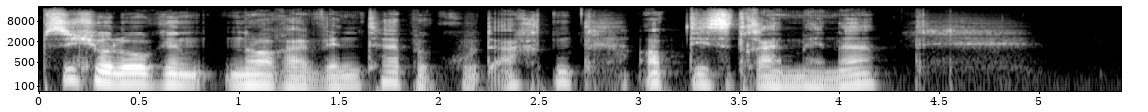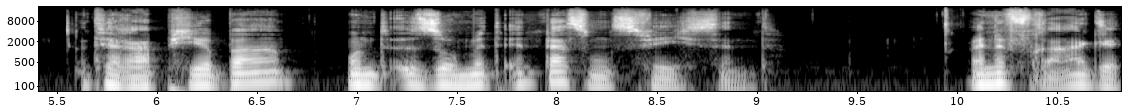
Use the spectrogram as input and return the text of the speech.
Psychologin Nora Winter begutachten, ob diese drei Männer therapierbar und somit entlassungsfähig sind. Eine Frage,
